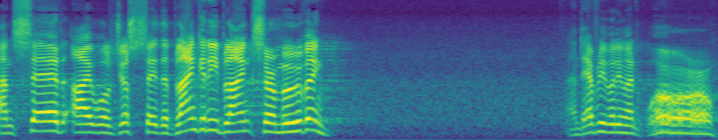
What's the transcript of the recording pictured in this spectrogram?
and said, I will just say, the blankety blanks are moving. And everybody went, Whoa.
